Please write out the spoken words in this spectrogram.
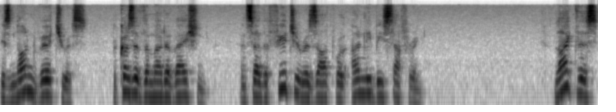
is non virtuous because of the motivation, and so the future result will only be suffering. Like this,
